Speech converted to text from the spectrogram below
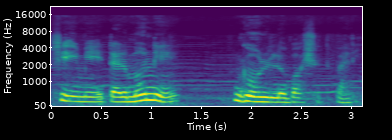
সেই মেয়েটার মনে গড়ল বসত বাড়ি।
